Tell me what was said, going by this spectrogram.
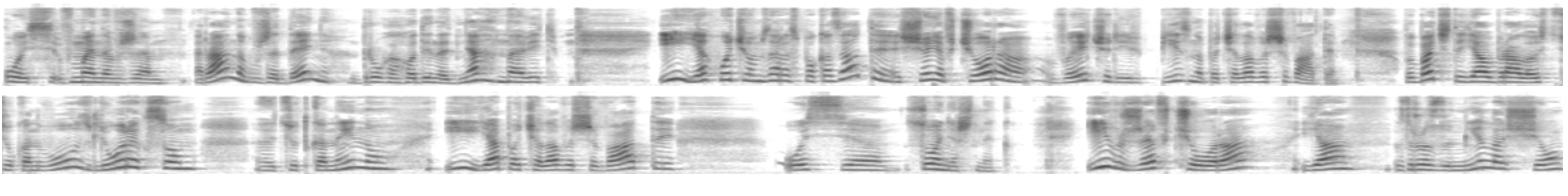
Ось в мене вже ранок, вже день, друга година дня навіть. І я хочу вам зараз показати, що я вчора ввечері пізно почала вишивати. Ви бачите, я обрала ось цю канву з люрексом, е, цю тканину, і я почала вишивати ось е, соняшник. І вже вчора я зрозуміла, що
